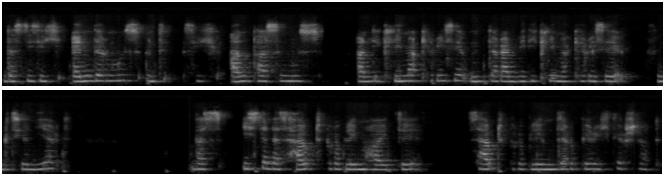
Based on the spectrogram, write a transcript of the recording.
dass die sich ändern muss und sich anpassen muss an die Klimakrise und daran, wie die Klimakrise funktioniert. Was ist denn das Hauptproblem heute, das Hauptproblem der Berichterstattung?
